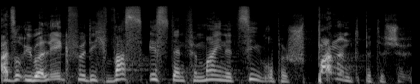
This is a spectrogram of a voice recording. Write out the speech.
Also überleg für dich, was ist denn für meine Zielgruppe spannend, bitteschön?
